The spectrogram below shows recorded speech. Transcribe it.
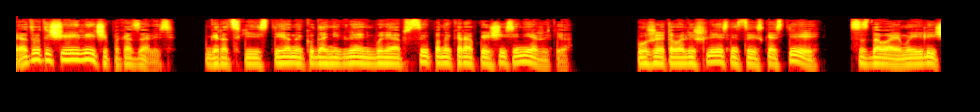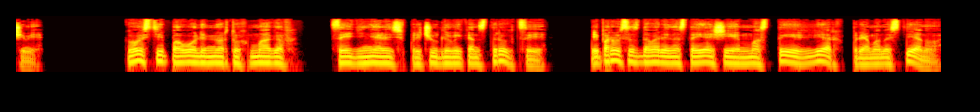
А тут еще и личи показались. Городские стены, куда ни глянь, были обсыпаны карабкающейся нежитью. Уже этого лишь лестница из костей, создаваемые личами. Кости по воле мертвых магов соединялись в причудливые конструкции, и порой создавали настоящие мосты вверх прямо на стену.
